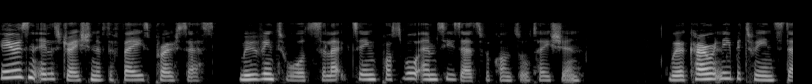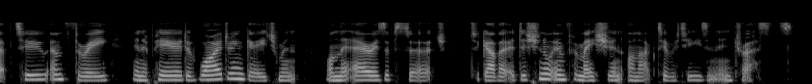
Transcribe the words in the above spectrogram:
Here is an illustration of the phase process moving towards selecting possible MCZs for consultation. We are currently between step 2 and 3 in a period of wider engagement on the areas of search to gather additional information on activities and interests.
